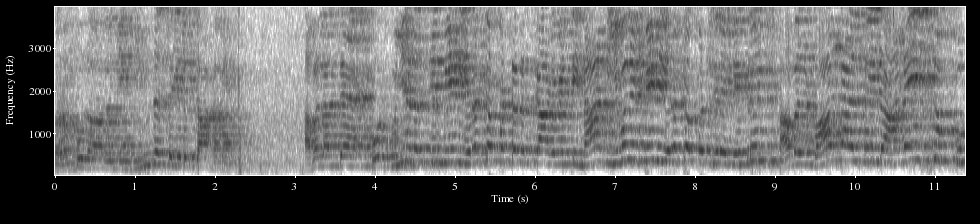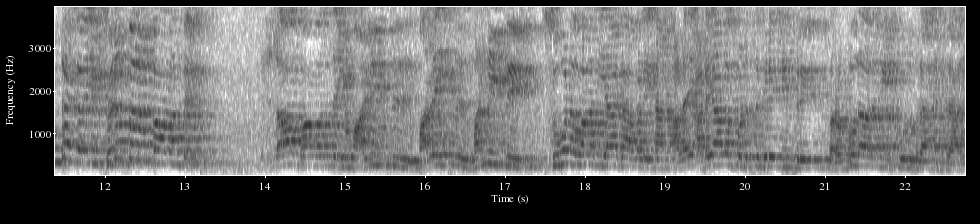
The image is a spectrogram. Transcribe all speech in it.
ரப்புல் இந்த செயலுக்காகவே. அவள் அந்த ஒரு உயிரினத்தின் மீது இறக்கப்பட்டதற்காக வேண்டி நான் இவளின் மீது இறக்கப்படுகிறேன் என்று அவள் வாழ்நாள் செய்த அனைத்து குற்றங்களையும் பெரும்பெரும் எல்லா பாவத்தையும் அழித்து மறைத்து மன்னித்து சுவனவாதியாக அவளை நான் அலை அடையாளப்படுத்துகிறேன் என்று ரப்புல் கூறுகிறான் என்றால்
